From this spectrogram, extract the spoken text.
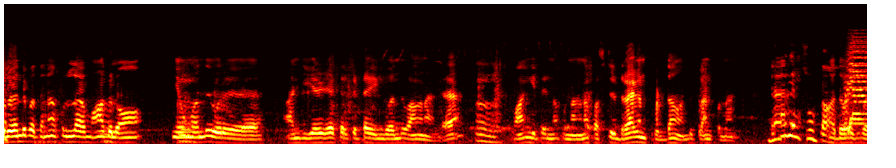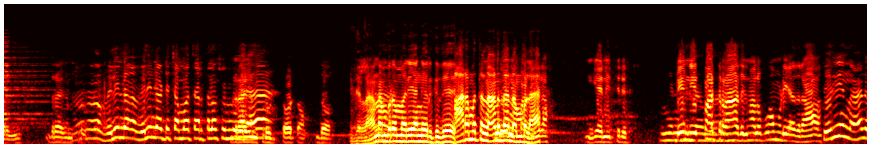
இது வந்து பாத்தீங்கன்னா ஃபுல்லா மாதுளம். இவங்க வந்து ஒரு அஞ்சு ஏழு ஏக்கர் கிட்ட இங்க வந்து வாங்கினாங்க. வாங்கிட்டு என்ன பண்ணாங்கன்னா ஃபர்ஸ்ட் டிராகன் ஃப்ரூட் தான் வந்து பிளான் பண்ணாங்க. டிராகன் அது பாருங்க ஃப்ரூட் வெளிநா வெளிநாட்டு சமாச்சாரத்தெல்லாம் சொல்லுங்க. டிராகன் ஃப்ரூட் தோட்டம் இதோ. இதெல்லாம் நம்புற மாதிரியாங்க இருக்குது. ஆரம்பத்துல நானும் தான் நம்பல. இங்கே நித்துரு டேய் நிப்பாட்டுறா அதுக்கு மேல போக முடியாதுடா. தெரியும் நான்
